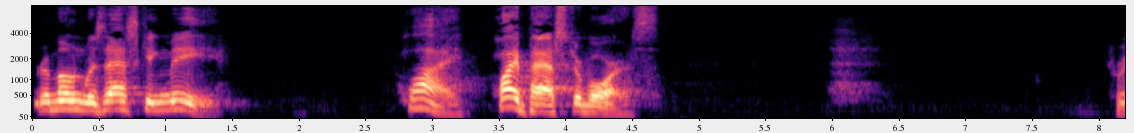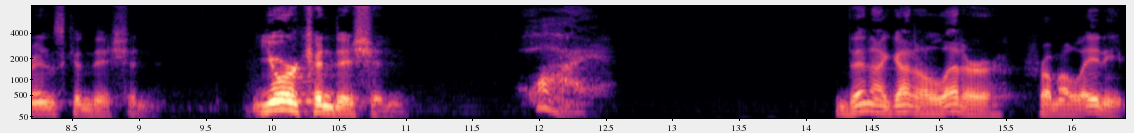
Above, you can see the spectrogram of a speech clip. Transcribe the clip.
Ramon was asking me. Why? Why, Pastor Morris? Friend's condition. Your condition. Why? Then I got a letter from a lady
